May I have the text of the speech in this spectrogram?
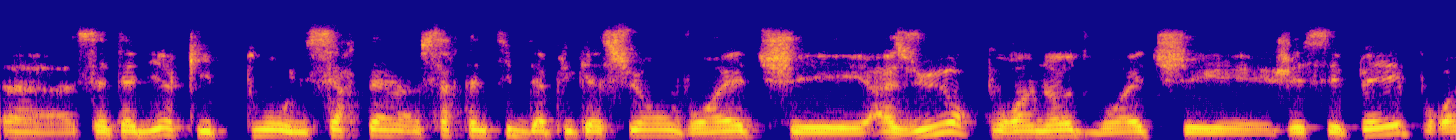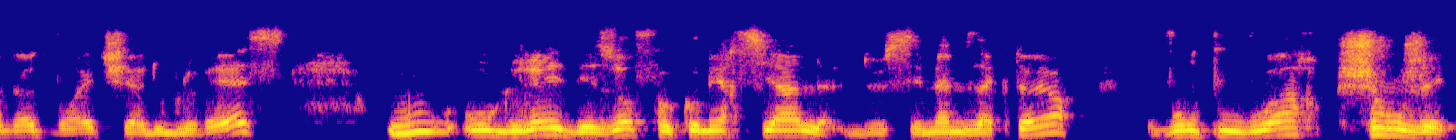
euh, c'est-à-dire qui pour une certain, un certain type d'application vont être chez Azure, pour un autre vont être chez GCP, pour un autre vont être chez AWS, ou au gré des offres commerciales de ces mêmes acteurs vont pouvoir changer.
